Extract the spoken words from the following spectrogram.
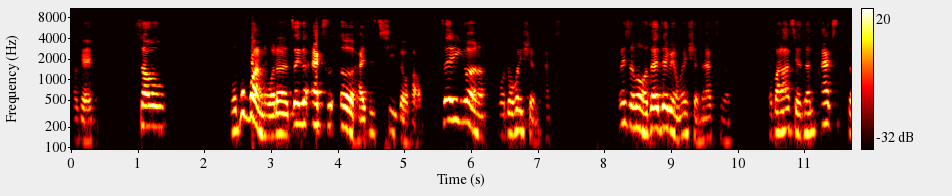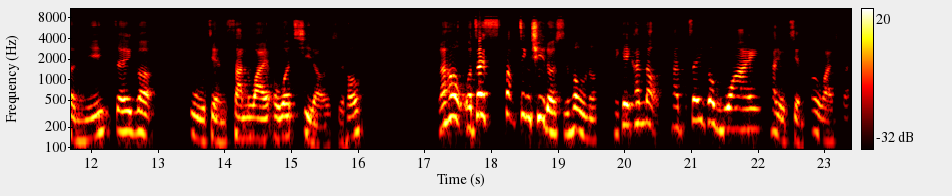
？OK，So 我不管我的这个 x 二还是七都好，这一个呢我都会选 x，为什么我在这边我会选 x 呢？我把它写成 x 等于这一个五减三 y over 七了的时候，然后我再放进去的时候呢，你可以看到它这个 y 它有减二 y square，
